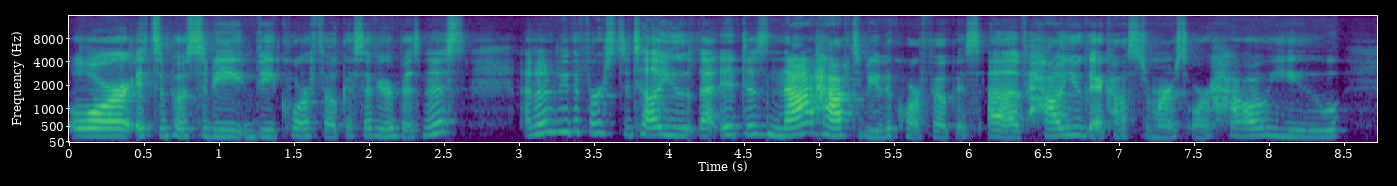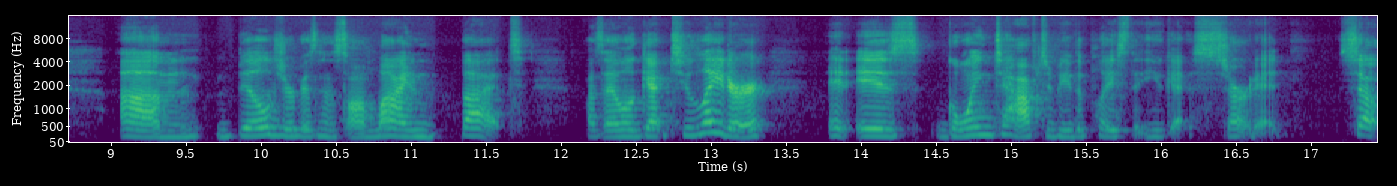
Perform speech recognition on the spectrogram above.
or it's supposed to be the core focus of your business. And I'm gonna be the first to tell you that it does not have to be the core focus of how you get customers or how you um, build your business online. But as I will get to later, it is going to have to be the place that you get started. So,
